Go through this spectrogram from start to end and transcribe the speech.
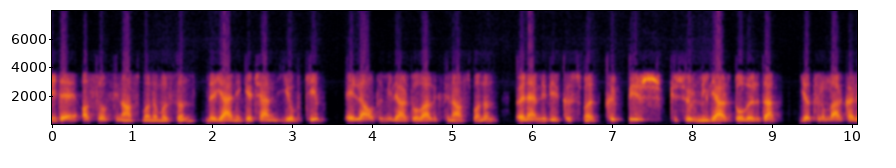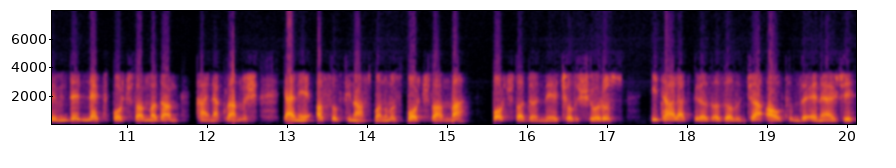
Bir de asıl finansmanımızın yani geçen yılki 56 milyar dolarlık finansmanın önemli bir kısmı 41 küsür milyar doları da yatırımlar kaleminde net borçlanmadan kaynaklanmış. Yani asıl finansmanımız borçlanma. Borçla dönmeye çalışıyoruz. İthalat biraz azalınca altın ve enerji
